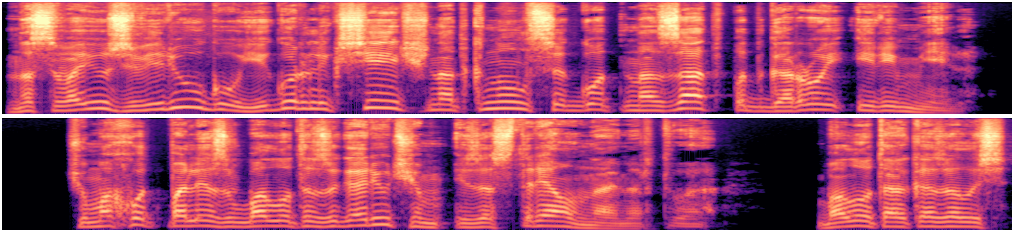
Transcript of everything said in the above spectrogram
На свою зверюгу Егор Алексеевич наткнулся год назад под горой Иремель. Чумоход полез в болото за горючим и застрял намертво. Болото оказалось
